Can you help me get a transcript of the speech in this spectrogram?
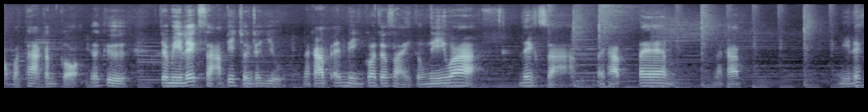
2ปะทะกันก่อนก็คือจะมีเลข 3 ที่ชนกันอยู่นะครับแอดมินก็จะใส่ตรงนี้ว่าเลข3นะครับแต้มนะครับมีเลข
